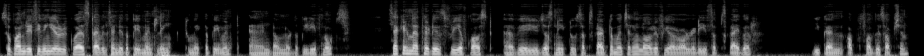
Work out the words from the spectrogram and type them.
So upon receiving your request, I will send you the payment link to make the payment and download the PDF notes. Second method is free of cost uh, where you just need to subscribe to my channel or if you are already a subscriber, you can opt for this option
